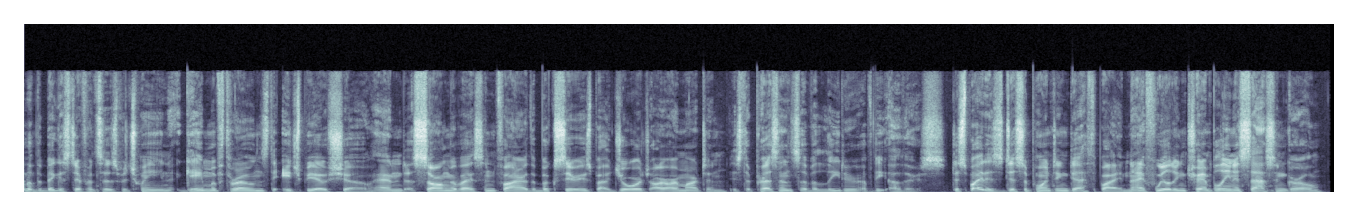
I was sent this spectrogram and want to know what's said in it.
One of the biggest differences between Game of Thrones, the HBO show, and A Song of Ice and Fire, the book series by George R. R. Martin, is the presence of a leader of the others. Despite his disappointing death by a knife wielding trampoline assassin girl,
